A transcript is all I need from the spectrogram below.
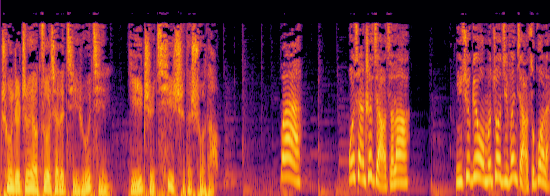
冲着正要坐下的季如锦颐指气使的说道：“喂，我想吃饺子了，你去给我们做几份饺子过来。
